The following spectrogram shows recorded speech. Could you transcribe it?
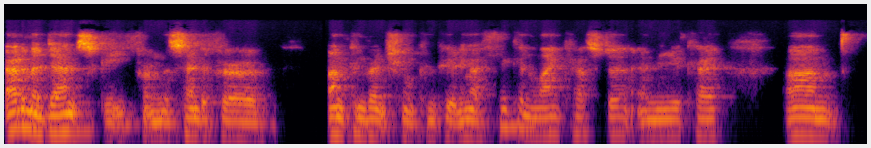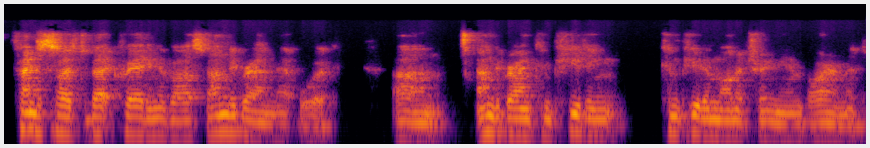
Adam Adamatzky from the Center for Unconventional Computing, I think in Lancaster in the UK, um, fantasized about creating a vast underground network, um, underground computing, computer monitoring the environment.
